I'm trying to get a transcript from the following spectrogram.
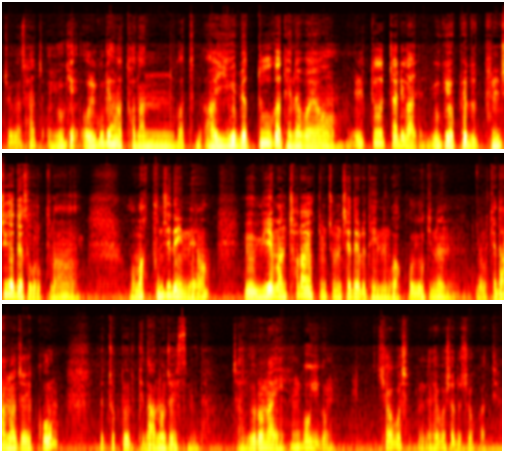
이쪽은 살짝 어, 여기 얼굴이 하나 더 난 것 같은데. 아 이거 몇 두가 되나봐요. 1두짜리가 여기 옆에도 분지가 돼서 그렇구나. 어, 막 분지돼 있네요 요 위에만 철화 엮임 좀 제대로 돼 있는 것 같고 여기는 이렇게 나눠져 있고 이쪽도 이렇게 나눠져 있습니다. 자 요런 아이 행복이금 키워보실 분들 해보셔도 좋을 것 같아요.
